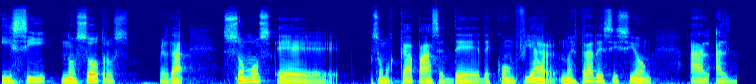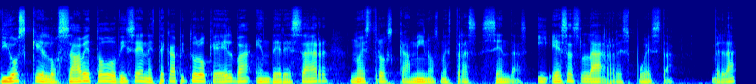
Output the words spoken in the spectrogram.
Y si nosotros, ¿verdad? Somos, eh, somos capaces de, de, confiar nuestra decisión al, al, Dios que lo sabe todo. Dice en este capítulo que Él va a enderezar nuestros caminos, nuestras sendas. Y esa es la respuesta. ¿Verdad?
